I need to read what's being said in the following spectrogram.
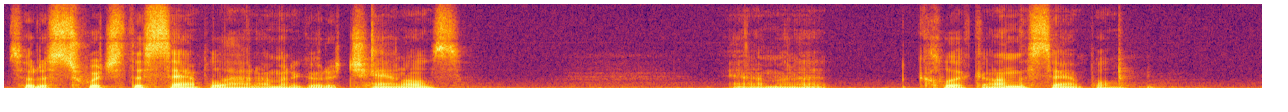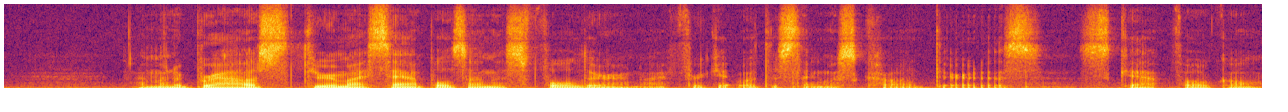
So to switch the sample out, I'm going to go to channels and I'm going to click on the sample. I'm going to browse through my samples on this folder and I forget what this thing was called. There it is. Scat vocal.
